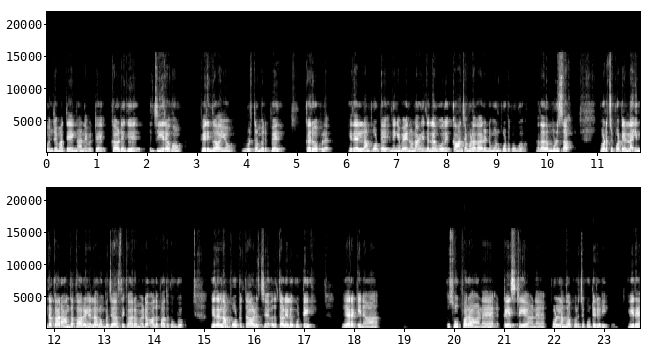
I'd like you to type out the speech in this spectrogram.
கொஞ்சமாக தேங்காய் எண்ணெய் விட்டு கடுகு ஜீரகம் பெருங்காயம் உளுத்தம்பருப்பு கருவேப்பிலை இதெல்லாம் போட்டு நீங்கள் வேணும்னா இதில் ஒரு காஞ்ச மிளகாய் ரெண்டு மூணு போட்டுக்கோங்க. அதாவது முழுசாக உடச்சி போட்டேன்னா இந்த காரம் அந்த காரம் எல்லாம் ரொம்ப ஜாஸ்தி காரமாயிடும். அதை பார்த்துக்கோங்க இதெல்லாம் போட்டு தாளித்து அதை தலையில் கொட்டி இறக்கினா சூப்பரான டேஸ்டியான பொல்லங்காய் பொரிச்ச கூட்டு ரெடி. இதே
